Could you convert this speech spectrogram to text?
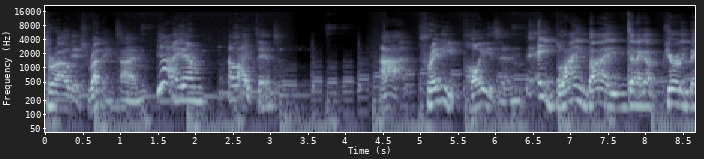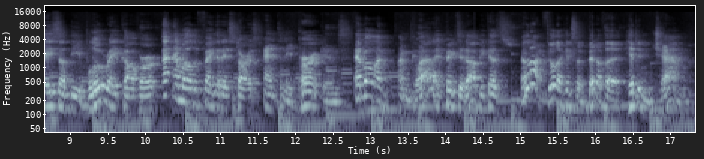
throughout its running time. Yeah, I, um, I liked it. Ah, Pretty Poison. A blind buy that I got purely based on the Blu-ray cover, and well, the fact that it stars Anthony Perkins. And well, I'm, I'm glad I picked it up because, I don't know, I feel like it's a bit of a hidden gem.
